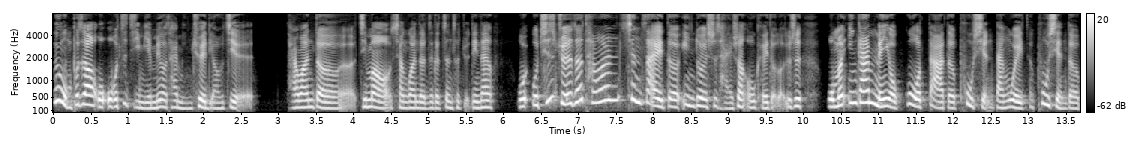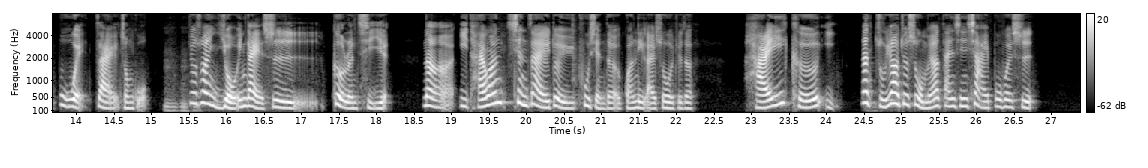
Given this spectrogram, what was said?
因为我们不知道，我我自己也没有太明确了解台湾的经贸相关的这个政策决定，但。我我其实觉得台湾现在的应对是还算 OK 的了，就是我们应该没有过大的曝险单位、曝险的部位在中国，就算有，应该也是个人企业。那以台湾现在对于曝险的管理来说，我觉得还可以。那主要就是我们要担心下一步会是，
